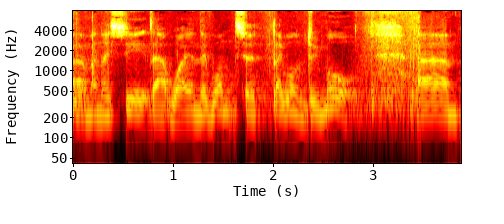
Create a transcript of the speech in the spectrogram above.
Um, and they see it that way, and they want to they want to do more, um,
